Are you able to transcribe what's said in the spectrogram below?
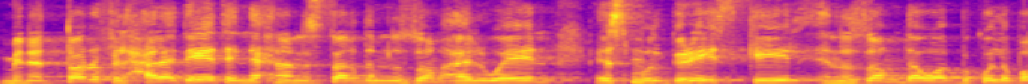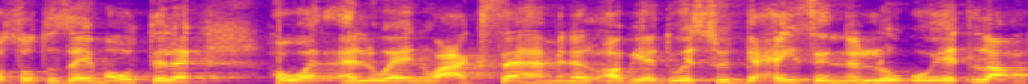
بنضطر في الحالة ديت إن إحنا نستخدم نظام ألوان اسمه ال grayscale. النظام دوت بكل بساطة زي ما قلت لك هو الألوان وعكسها من الأبيض وأسود بحيث إن اللوجو يطلع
